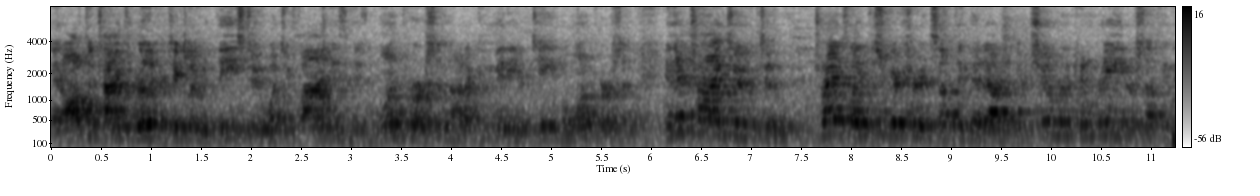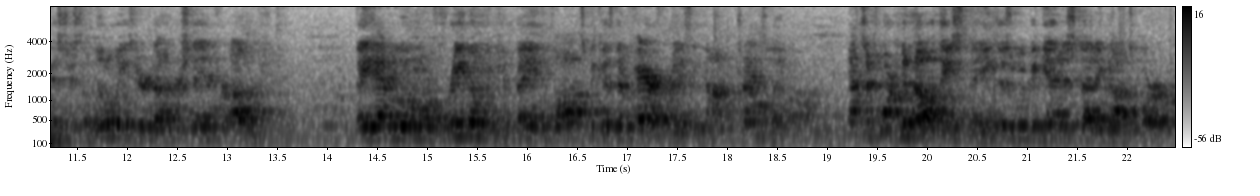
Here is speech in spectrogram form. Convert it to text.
And oftentimes, really particularly with these two, what you find is, is one person, not a committee or team, but one person And they're trying to, to translate the scripture in something that either their children can read or something that's just a little easier to understand for others. They have a little more freedom in conveying thoughts because they're paraphrasing, not translating. Now, it's important to know these things as we begin to study God's Word.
